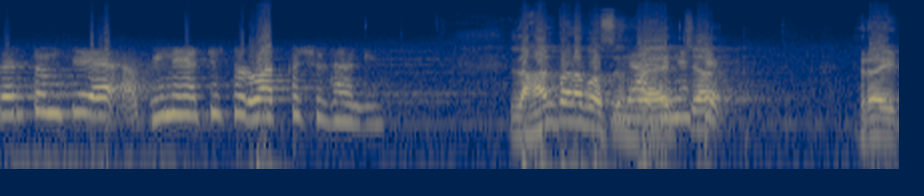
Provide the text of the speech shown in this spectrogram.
तर तुमची अभिनयाची सुरुवात कशी झाली? लहानपणापासून म्हणजे वयाच्या राईट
